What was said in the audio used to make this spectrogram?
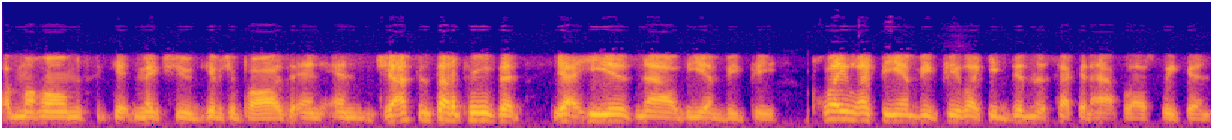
of Mahomes, it makes you gives you pause. And and Jackson's got to prove that, yeah, he is now the MVP. Play like the MVP, like he did in the second half last weekend.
